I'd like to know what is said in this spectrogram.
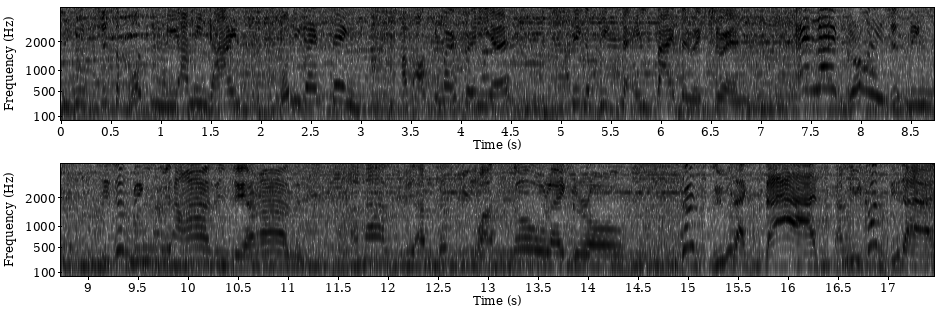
Because he's just supporting me. I mean, guys, what do you guys think? I'm asking my friend here take a picture inside the restaurant, and like, girl, he's just being, he's just being ah, nje angazi. Ah, angazi, ah, I'm just being what? No, like girl, you can't do like that. I mean, you can't do that.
